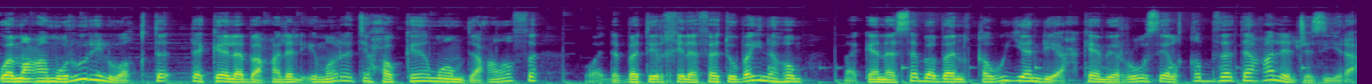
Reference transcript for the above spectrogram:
ومع مرور الوقت تكالب على الإمارة حكام ضعاف ودبت الخلافات بينهم ما كان سببا قويا لإحكام الروس القبضة على الجزيرة.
